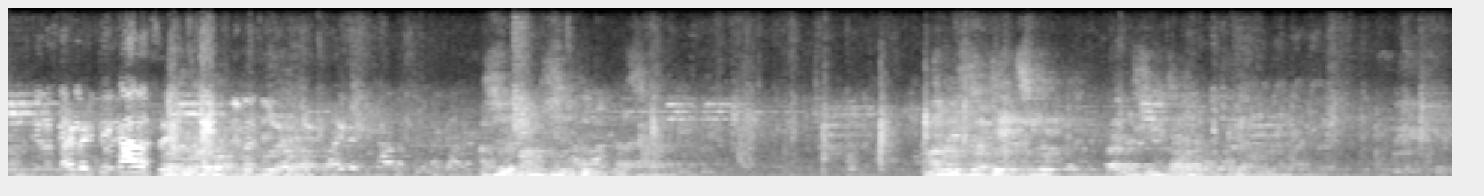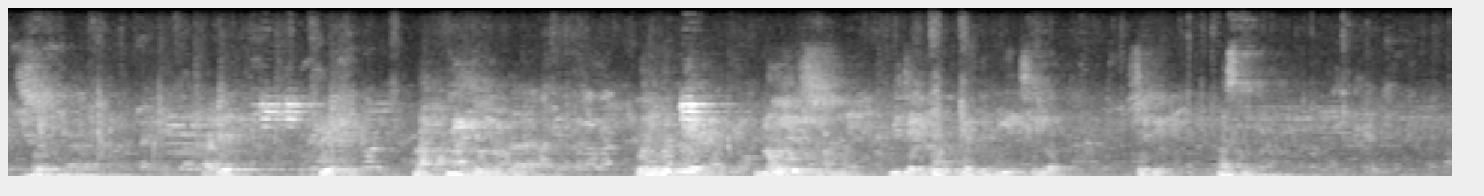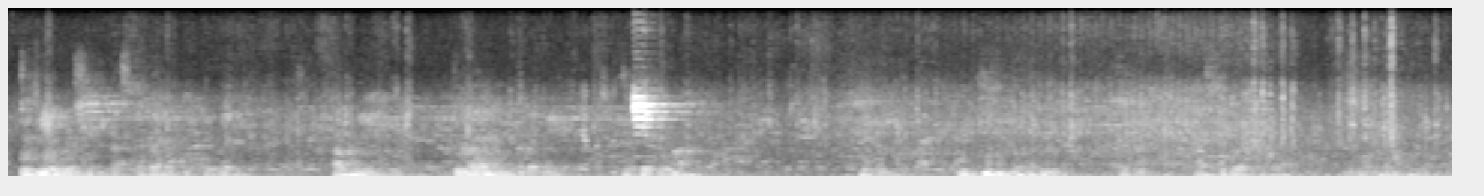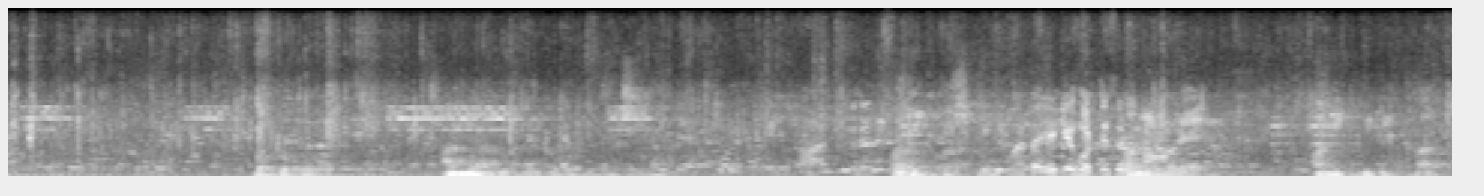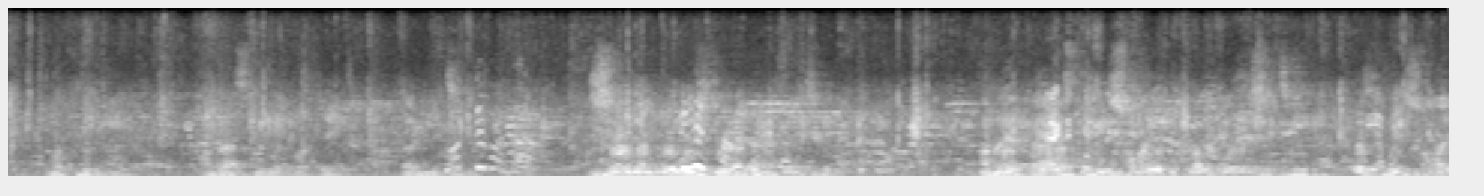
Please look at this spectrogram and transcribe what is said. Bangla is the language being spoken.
কাজ আছে বড় বড় বক্তব্য দেওয়া আসলে মানুষের জন্য। মানুষ যা চেয়েছিল তাদের সেই। শ্রদ্ধা, তাদের প্রাপ্তির জন্য তারা বন্ধুদের নলের সামনে নিজের বুক পেতে দিয়েছিল সেটি বাস্তবায়ন যদি আমরা সেটি বাস্তবায়ন করতে পারি তাহলে জুলাই বিপ্লবে যে চেতনা সেটি উজ্জীবিত হবে সেটি বাস্তবায়ন হবে। আমি করতে চাইছি। অনেক কষ্টে। একে ঘটতেছে অনেক ত্যাগ, প্রতীক্ষার মধ্য দিয়ে আমরা আজকের এই পর্যায়ে দাঁড়িয়েছি ষড়যন্ত্র দুষ্টুরা ধরে চলছে আমরা একটা অস্থির সময় অতিক্রম করে এসেছি। অস্থির সময়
